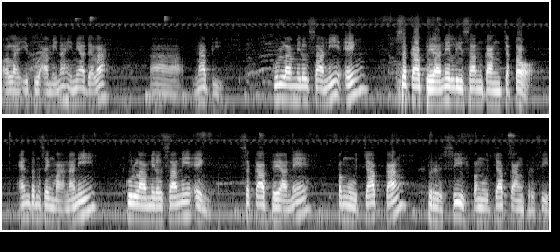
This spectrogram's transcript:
oleh Ibu Aminah ini adalah uh, Nabi. Kulamil sani ing sekabehane lisan kang cetha. Enten sing maknani kula milsani ing sekabehane pengucap kang bersih pengucap kang bersih.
